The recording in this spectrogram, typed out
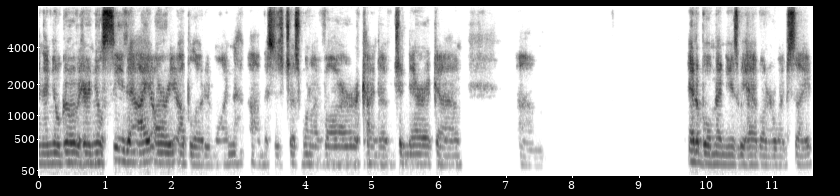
and then you'll go over here and you'll see that I already uploaded one. Um, this is just one of our kind of generic uh, um, edible menus we have on our website.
